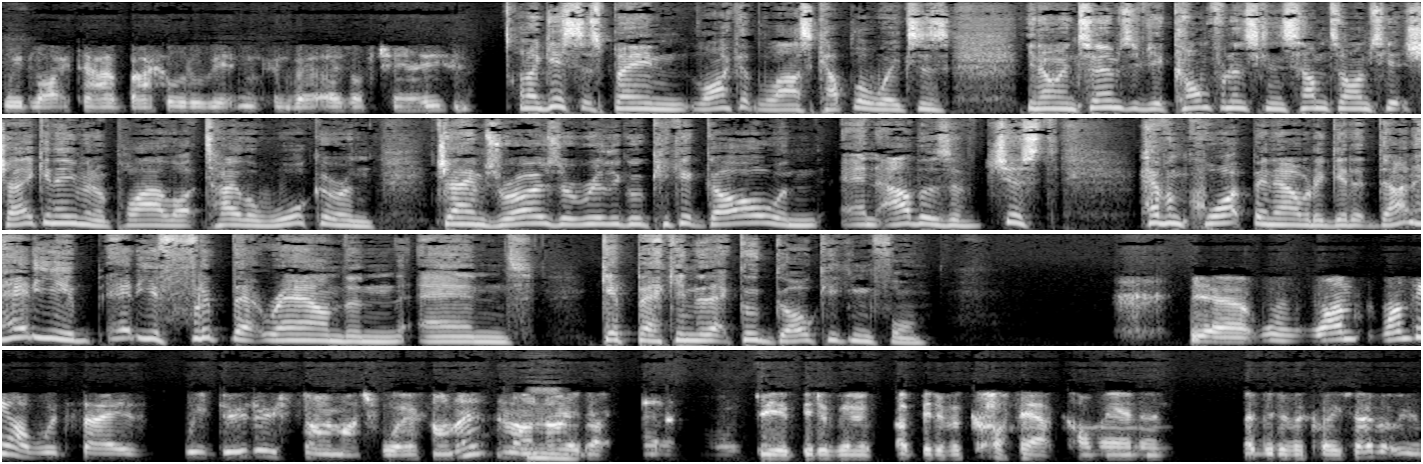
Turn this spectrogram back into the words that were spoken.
we'd like to have back a little bit and convert those opportunities. And I guess it's been like it the last couple of weeks is, you know, in terms of your confidence can sometimes get shaken. Even a player like Taylor Walker and James Rowe are a really good kick at goal and, and others have just haven't quite been able to get it done. How do you, how do you flip that round and, and get back into that good goal kicking form? Yeah, well, one one thing I would say is we do do so much work on it, and I know that uh, would be a bit of a, a bit of a cop out comment and a bit of a cliche, but we,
